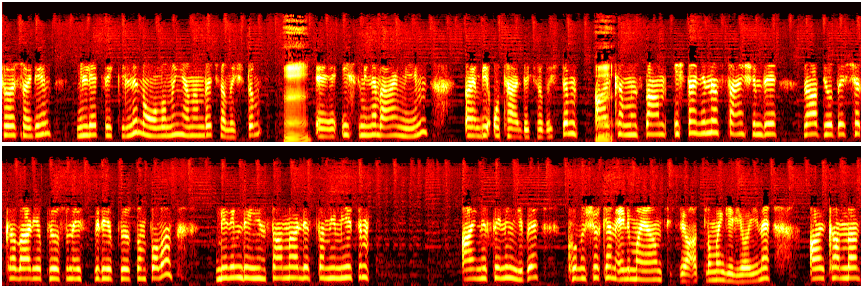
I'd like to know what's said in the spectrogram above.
şöyle söyleyeyim milletvekilinin oğlunun yanında çalıştım. Ha. E, ismini vermeyeyim. E, bir otelde çalıştım. Arkamızdan işte hani nasıl sen şimdi radyoda şakalar yapıyorsun, espri yapıyorsun falan. Benim de insanlarla samimiyetim aynı senin gibi konuşurken elim ayağım titriyor. Aklıma geliyor yine. Arkamdan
